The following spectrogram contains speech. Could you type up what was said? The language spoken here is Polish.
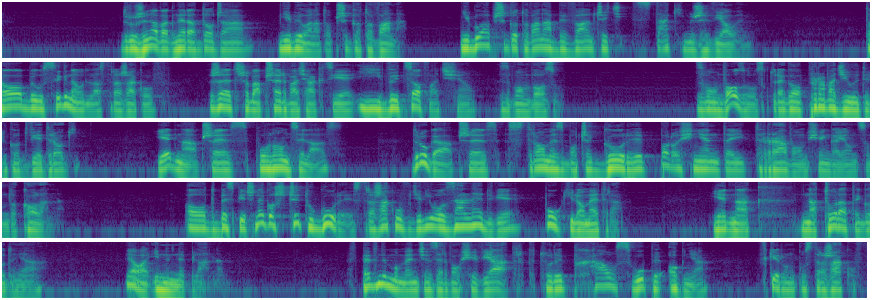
Drużyna Wagnera Dodge'a nie była na to przygotowana. Nie była przygotowana, by walczyć z takim żywiołem. To był sygnał dla strażaków, że trzeba przerwać akcję i wycofać się z wąwozu. Z wąwozu, z którego prowadziły tylko dwie drogi. Jedna przez płonący las, druga przez strome zbocze góry porośniętej trawą sięgającą do kolan. Od bezpiecznego szczytu góry strażaków dzieliło zaledwie pół kilometra. Jednak natura tego dnia miała inny plan. W pewnym momencie zerwał się wiatr, który pchał słupy ognia w kierunku strażaków.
